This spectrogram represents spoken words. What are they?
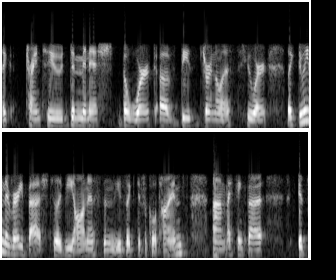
like trying to diminish the work of these journalists who are like doing their very best to like be honest in these like difficult times. Um, I think that it's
